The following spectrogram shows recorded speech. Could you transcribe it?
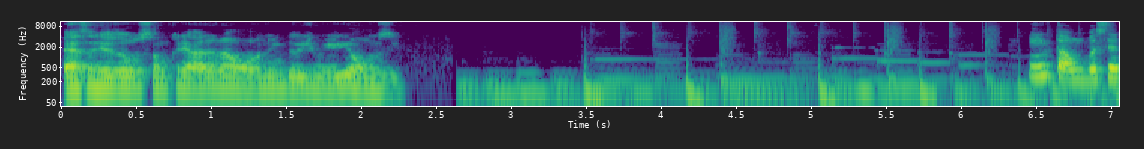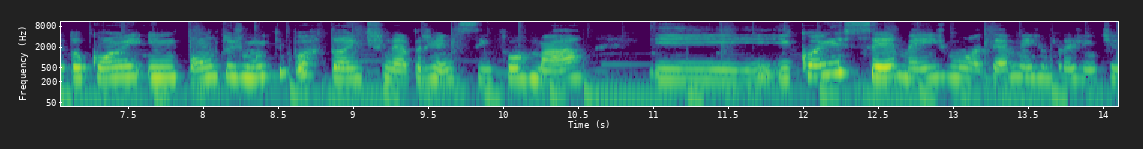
essa resolução criada na ONU em 2011. Então, você tocou em pontos muito importantes, né, para a gente se informar e, e conhecer mesmo, até mesmo para a gente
